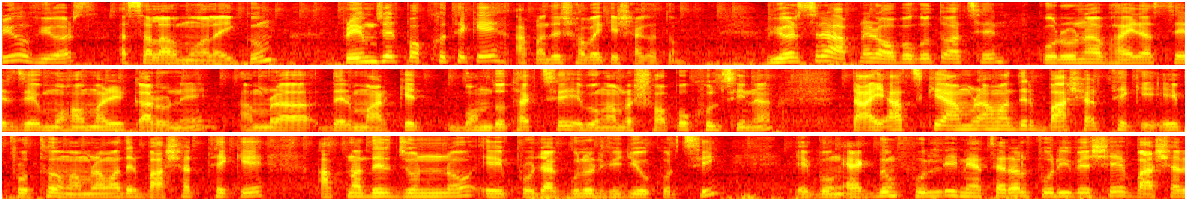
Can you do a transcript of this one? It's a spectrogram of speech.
প্রিয় ভিউয়ার্স, আসসালামু আলাইকুম। প্রেমজের পক্ষ থেকে আপনাদের সবাইকে স্বাগতম। ভিউয়ার্সরা, আপনারা অবগত আছেন করোনা ভাইরাসের যে মহামারীর কারণে আমাদের মার্কেট বন্ধ থাকছে এবং আমরা শপও খুলছি না। তাই আজকে আমরা আমাদের বাসার থেকে, এই প্রথম আমরা আমাদের বাসার থেকে আপনাদের জন্য এই প্রোডাক্টগুলোর ভিডিও করছি এবং একদম ফুললি ন্যাচারাল পরিবেশে, বাসার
